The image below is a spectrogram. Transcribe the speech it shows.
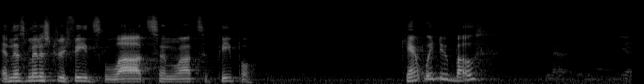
And this ministry feeds lots and lots of people. Can't we do both? yes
